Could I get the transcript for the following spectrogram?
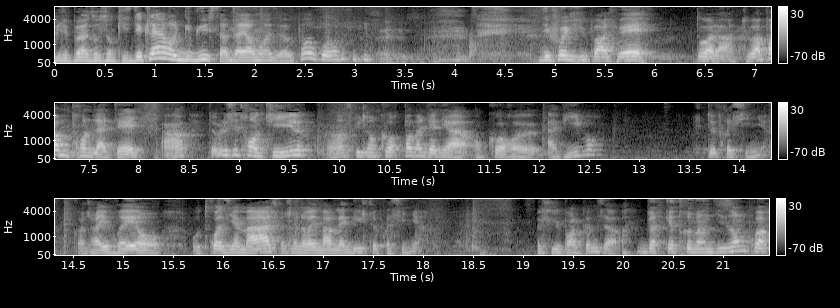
J'ai pas l'intention qu'il se déclare, le Gugus, à l'intérieur de moi, ça va pas ou quoi Des fois, je lui parle, je fais, Hé, toi là, tu vas pas me prendre la tête, hein, tu vas me laisser tranquille, hein, parce que j'ai encore pas mal d'années à, encore euh, à vivre. Je te ferai signe. Quand j'arriverai au, troisième âge, quand j'en aurai marre de la vie, je te ferai signe. Je lui parle comme ça. Vers 90 ans, quoi.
